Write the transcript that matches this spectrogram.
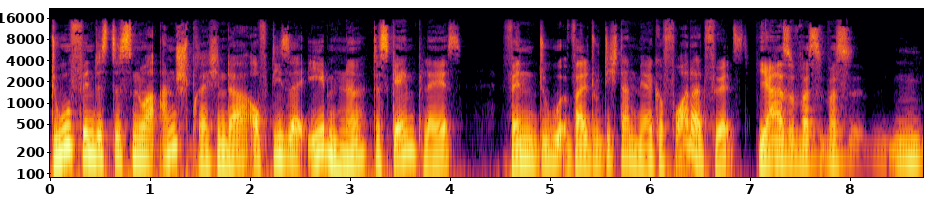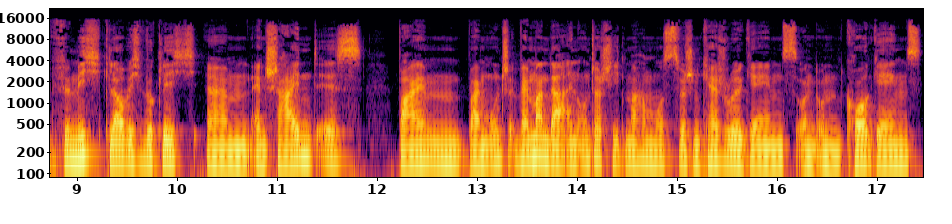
Du findest es nur ansprechender auf dieser Ebene des Gameplays, wenn du, weil du dich dann mehr gefordert fühlst. Ja, also was, was für mich, glaube ich, wirklich ähm, entscheidend ist, beim, beim, wenn man da einen Unterschied machen muss zwischen Casual Games und, und Core Games,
